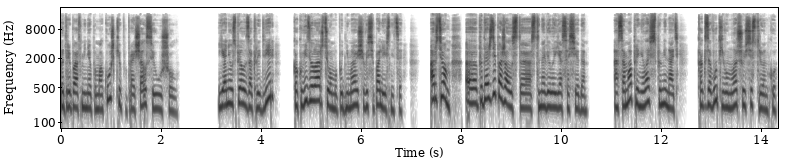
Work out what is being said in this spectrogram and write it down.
Потрепав меня по макушке, попрощался и ушел. Я не успела закрыть дверь, как увидела Артема, поднимающегося по лестнице. «Артем, э, подожди, пожалуйста», — остановила я соседа. А сама принялась вспоминать, как зовут его младшую сестренку.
